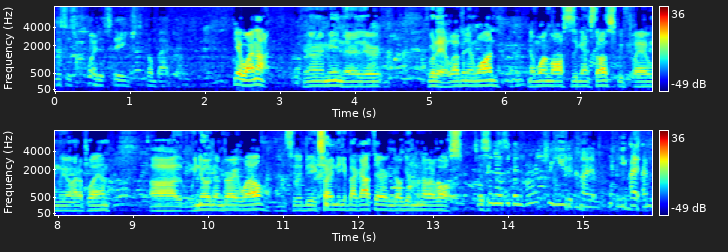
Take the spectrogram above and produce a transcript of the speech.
this is quite a stage to come back on. Yeah, why not? You know what I mean? They're they're what are they 11 and one. No one losses against us. We play when we know how to play them. Uh, we know them very well, and so it'd be exciting to get back out there and go give them another loss. Listen, has it been hard for you to kind of, you, I, I'm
